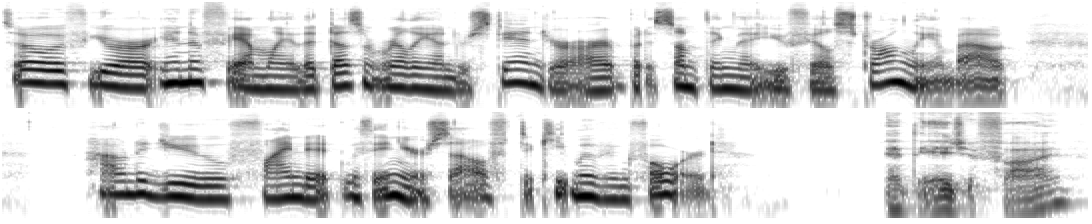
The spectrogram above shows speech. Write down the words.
So, if you're in a family that doesn't really understand your art, but it's something that you feel strongly about, how did you find it within yourself to keep moving forward? At the age of five,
